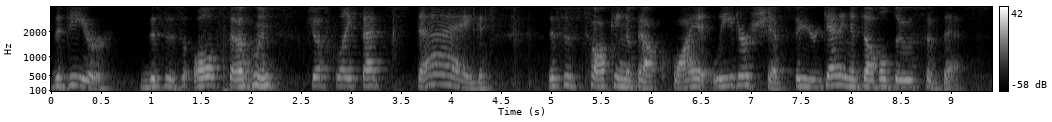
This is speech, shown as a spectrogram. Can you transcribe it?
The deer. This is also, it's just like that stag. This is talking about quiet leadership. So you're getting a double dose of this.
